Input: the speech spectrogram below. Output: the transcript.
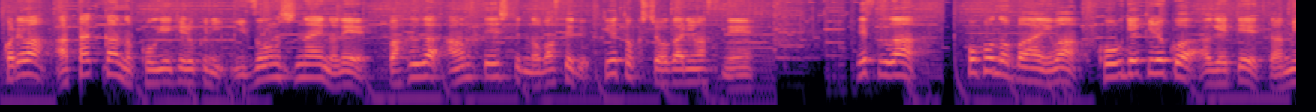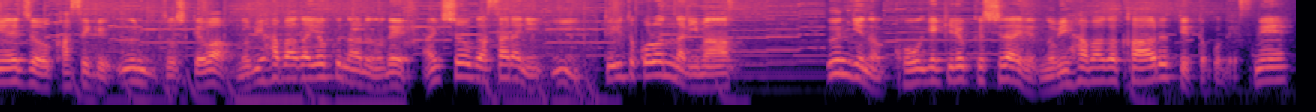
これはアタッカーの攻撃力に依存しないので、バフが安定して伸ばせるっていう特徴がありますね。ですが、頬の場合は攻撃力を上げてダメージを稼ぐ運理としては伸び幅が良くなるので相性がさらにいいというところになります。運理の攻撃力次第で伸び幅が変わるっていうとこですね。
